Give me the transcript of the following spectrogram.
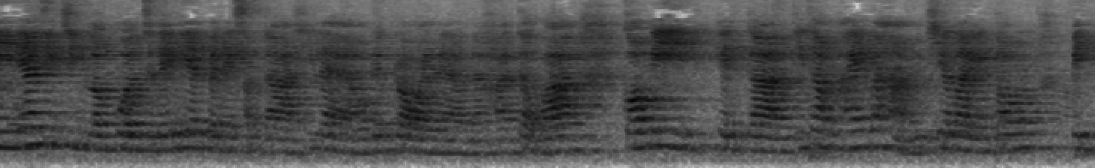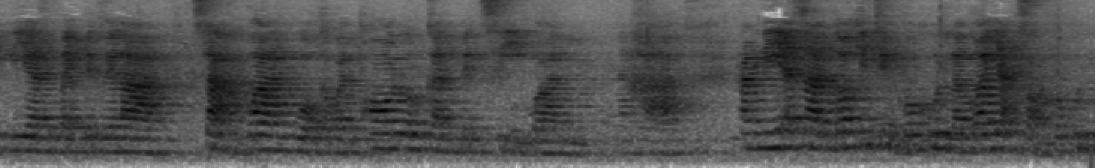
นี้เนี่ยจริงๆ เราควรจะได้เรียนไปในสัปดาห์ที่แล้วเรียบร้อยแล้วนะคะ แต่ว่าก็มีเหตุการณ์ที่ทำให้มหาวิทยาลัยต้องปิดเรียนไปเป็นเวลา 3 วันบวกกับวันพ่อรวมกันเป็น 4 วันนะคะค รั้งนี้อาจารย์ก็คิดถึงพวกคุณแล้วก็อยากสอนพวกคุณ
